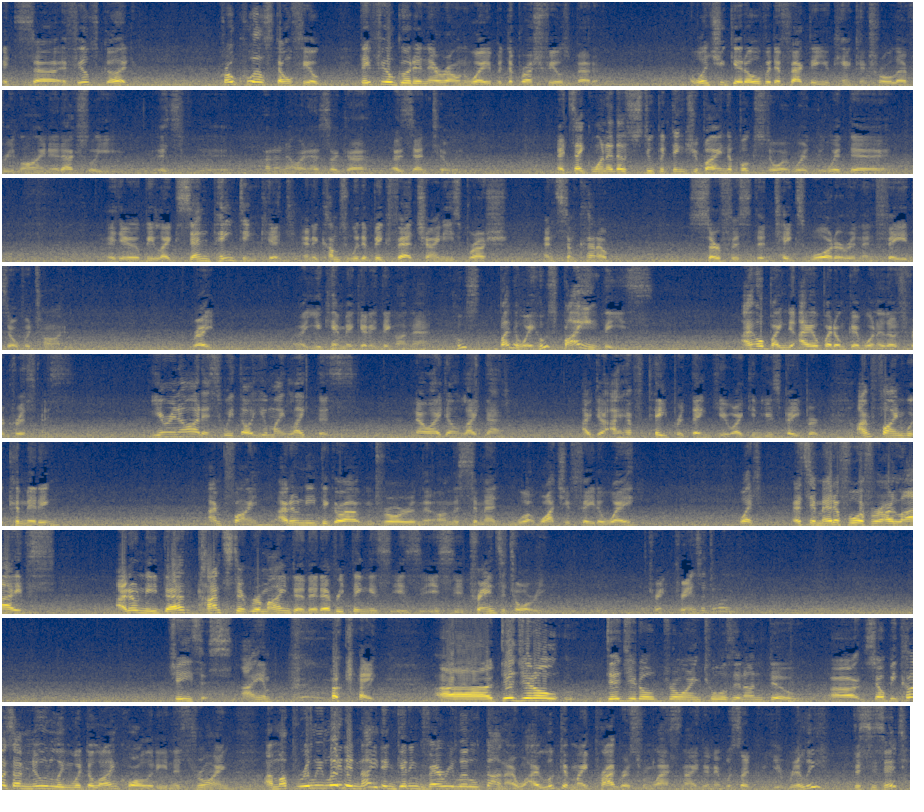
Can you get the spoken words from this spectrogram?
It's uh, it feels good. Crow quills don't feel they feel good in their own way, but the brush feels better. Once you get over the fact that you can't control every line, it actually, it's, I don't know, it has like a, a zen to it. It's like one of those stupid things you buy in the bookstore where, with the, it'll be like Zen painting kit, and it comes with a big fat Chinese brush and some kind of surface that takes water and then fades over time. Right? Uh, you can't make anything on that. Who's, by the way, who's buying these? I hope I, I hope I don't get one of those for Christmas. You're an artist. We thought you might like this. No, I don't like that. I, do, I have paper, thank you. I can use paper. I'm fine with committing. I'm fine. I don't need to go out and draw the, on the cement, watch it fade away. What? That's a metaphor for our lives. I don't need that constant reminder that everything is, is, is transitory. Tra- transitory? Jesus, I am okay. Uh, digital, digital drawing tools and undo. Uh, so because I'm noodling with the line quality in this drawing, I'm up really late at night and getting very little done. I, I looked at my progress from last night and it was like, really? This is it?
